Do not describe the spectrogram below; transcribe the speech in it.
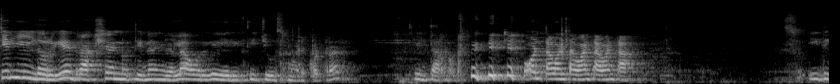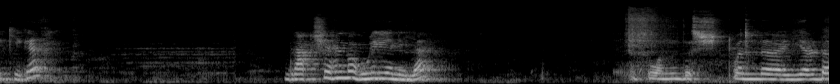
ತಿನ್ನಿಲ್ದವ್ರಿಗೆ ದ್ರಾಕ್ಷಿ ಹಣ್ಣು ತಿನ್ನಂಗಿಲ್ಲ ಅವ್ರಿಗೆ ಈ ರೀತಿ ಜ್ಯೂಸ್ ಮಾಡಿಕೊಟ್ರೆ ತಿಂತಾರೆ ನೋಡಿ. ಒಂಟ ಒಂಟ ಒಂಟ ಒಂಟ. ಸೊ ಇದಕ್ಕೀಗ ದ್ರಾಕ್ಷಿ ಹಣ್ಣು ಹುಳಿ ಏನಿಲ್ಲ. ಒಂದಷ್ಟು, ಒಂದು ಎರಡು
